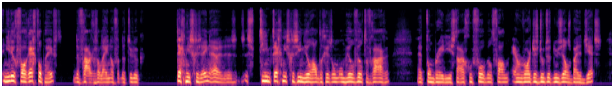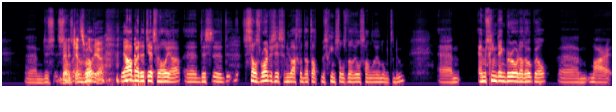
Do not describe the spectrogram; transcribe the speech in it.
in ieder geval recht op heeft. De vraag is alleen of het natuurlijk technisch gezien, hè, dus- dus teamtechnisch gezien heel handig is om, om heel veel te vragen. Tom Brady is daar een goed voorbeeld van. Aaron Rodgers doet het nu zelfs bij de Jets. Ehm, dus Bij de Jets wel, ja. ja, bij de Jets wel, ja. Eh, dus eh, zelfs Rodgers is er nu achter dat dat misschien soms wel heel handig is om te doen. Ehm, en misschien denkt Burrow dat ook wel. Ehm, maar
